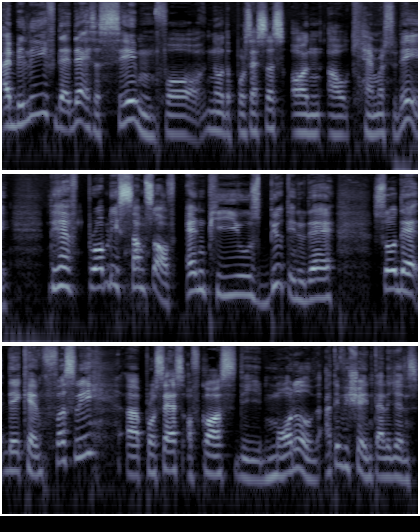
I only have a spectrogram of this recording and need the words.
I believe that that is the same for you know, the processors on our cameras today. They have probably some sort of NPUs built into there so that they can firstly uh, process, of course, the model, the artificial intelligence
